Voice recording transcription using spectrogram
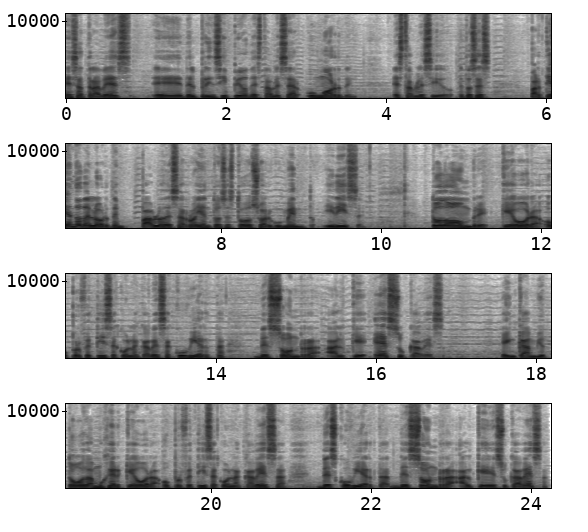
es a través eh, del principio de establecer un orden establecido. Entonces, partiendo del orden, Pablo desarrolla entonces todo su argumento y dice, todo hombre que ora o profetiza con la cabeza cubierta deshonra al que es su cabeza en cambio, toda mujer que ora o profetiza con la cabeza descubierta deshonra al que es su cabeza.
